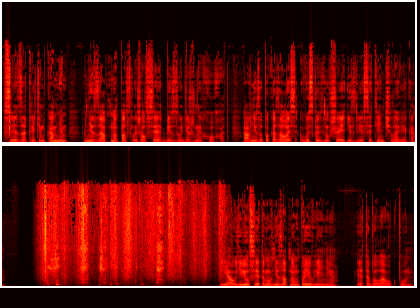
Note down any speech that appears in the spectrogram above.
Вслед за третьим камнем внезапно послышался безудержный хохот, а внизу показалась выскользнувшая из леса тень человека. Я удивился этому внезапному появлению. Это была Укпун.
